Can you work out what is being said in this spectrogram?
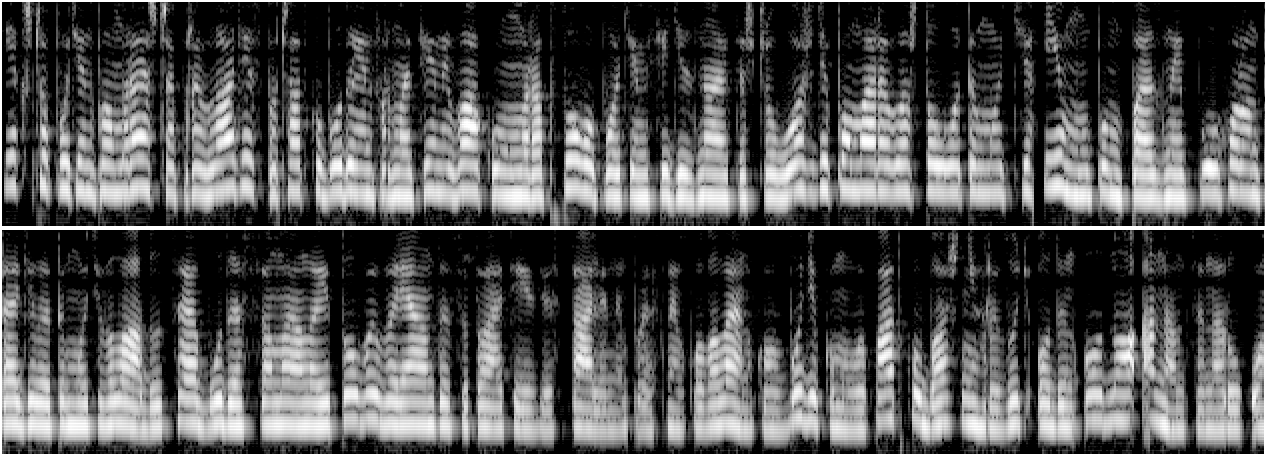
Якщо Путін помре ще при владі, спочатку буде інформаційний вакуум. Раптово потім всі дізнаються, що вожді помери влаштовуватимуть йому помпезний похорон та ділитимуть владу. Це буде саме лайтовий варіант ситуації зі Сталіним, пояснив Коваленко. В будь-якому випадку башні гризуть один одного, а нам це на руку.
